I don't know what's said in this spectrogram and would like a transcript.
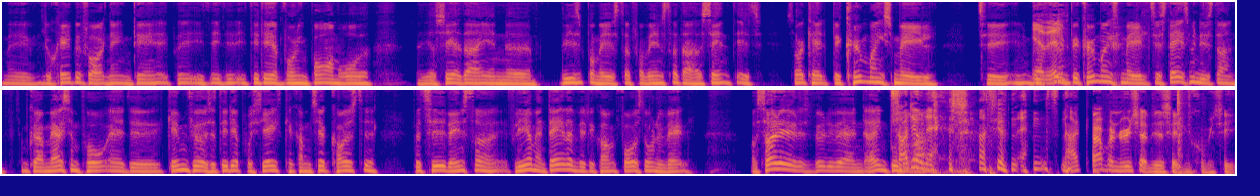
med lokalbefolkningen der, i, i, i, i det der Vordingborg-område. Jeg ser, der er en øh, viceborgmester fra Venstre, der har sendt et såkaldt bekymringsmail til en, Javel. en bekymringsmail til statsministeren, som gør opmærksom på, at øh, gennemførelse af det der projekt kan komme til at koste partiet Venstre flere mandater ved det komme forestående valg. Og så er det jo selvfølgelig være en ren Så er, det jo en, så er det jo en anden snak. Der er man nødt til at nedsætte en komité.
